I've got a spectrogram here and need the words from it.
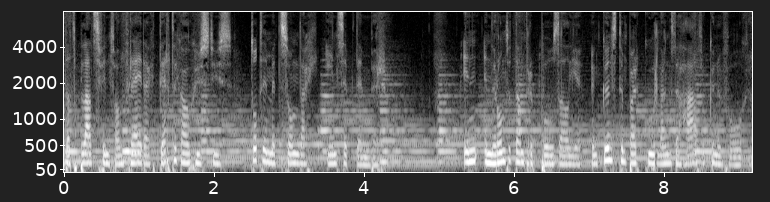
dat plaatsvindt van vrijdag 30 augustus tot en met zondag 1 september. In en rond het Entrepot zal je een kunstenparcours langs de haven kunnen volgen.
